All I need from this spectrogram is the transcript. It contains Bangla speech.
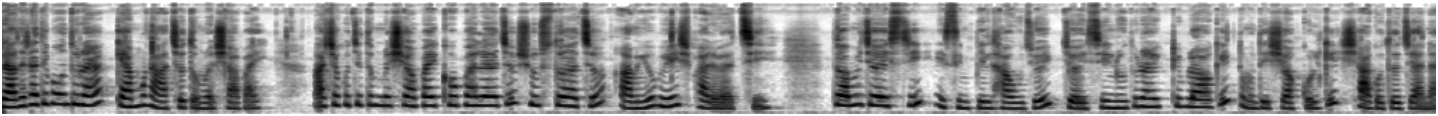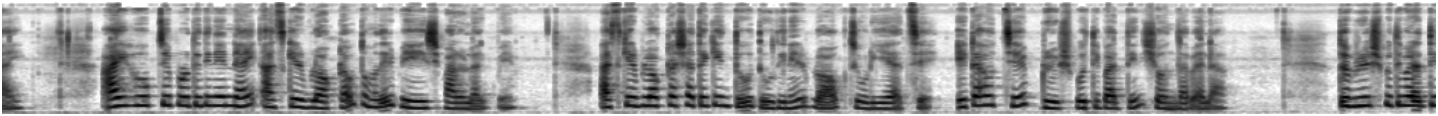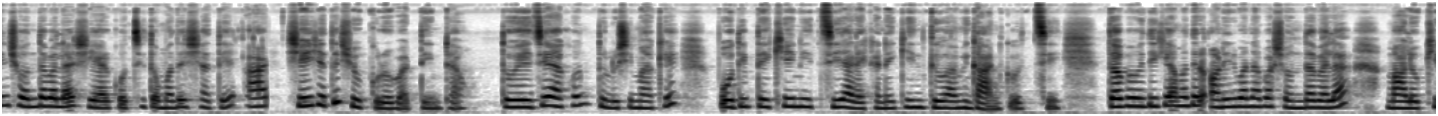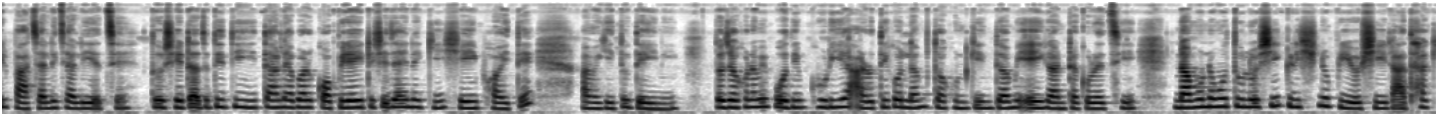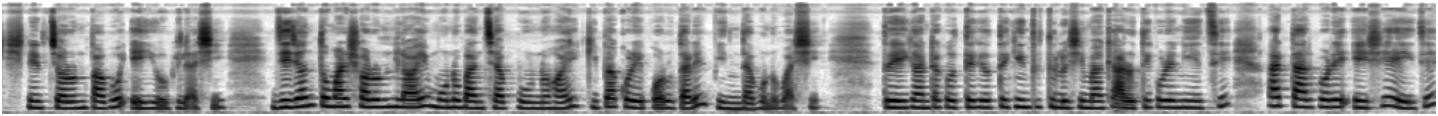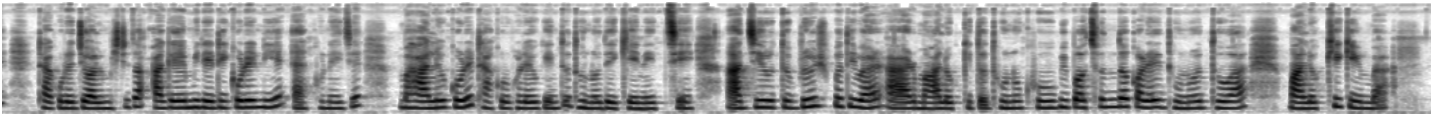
রাধে রাধে বন্ধুরা, কেমন আছো তোমরা সবাই? আশা করছি তোমরা সবাই খুব ভালো আছো, সুস্থ আছো, আমিও বেশ ভালো আছি। তো আমি জয়শ্রী এই সিম্পল হাউস ওয়াইফ জয়শ্রীর নতুন আরেকটি ব্লগে তোমাদের সকলকে স্বাগত জানাই। আই হোপ যে প্রতিদিনের ন্যায় আজকের ব্লগটাও তোমাদের বেশ ভালো লাগবে। আজকের ব্লগটার সাথে কিন্তু দুদিনের ব্লগ জড়িয়ে আছে। এটা হচ্ছে বৃহস্পতিবার দিন সন্ধ্যাবেলা। তো বৃহস্পতিবারের দিন সন্ধ্যাবেলা শেয়ার করছি তোমাদের সাথে আর সেই সাথে শুক্রবার দিনটাও তো এই যে এখন তুলসী মাকে প্রদীপ দেখিয়ে নিচ্ছি আর এখানে কিন্তু আমি গান করছি। তবে ওইদিকে আমাদের অনির্বাণ আবার সন্ধ্যাবেলা মা লক্ষ্মীর পাঁচালি চালিয়েছে। তো সেটা যদি দিই তাহলে আবার কপিরাইট এসে যায় নাকি সেই ভয়তে আমি কিন্তু দেইনি। তো যখন আমি প্রদীপ ঘুরিয়ে আরতি করলাম, তখন কিন্তু আমি এই গানটা করেছি। নম নম তুলসী, কৃষ্ণ প্রিয়সী, রাধা কৃষ্ণের চরণ পাবো এই অভিলাষী। যেজন তোমার স্মরণ লয় মনোবাঞ্ছা পূর্ণ হয়, কৃপা করে করতারে বৃন্দাবনবাসী। তো এই গানটা করতে করতে কিন্তু তুলসী মাকে আরতি করে নিয়েছি। আর তারপরে এসে এই যে ঠাকুরের জল মিষ্টি তো আগে আমি রেডি করে নিয়ে এখন এই যে ভালো করে ঠাকুর ঘরেও কিন্তু ধুনো দেখিয়ে নিচ্ছি। আজ যেহেতু বৃহস্পতিবার আর মা লক্ষ্মী তো ধুনো খুবই পছন্দ করে, ধুনোর ধোয়া, মা লক্ষ্মী কিংবা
